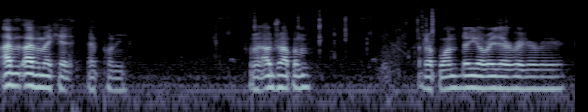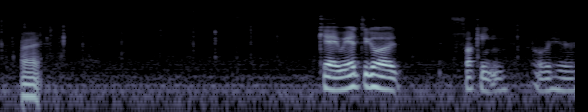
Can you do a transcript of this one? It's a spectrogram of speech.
I have, I have a med kit. I have plenty. I'll, I'll drop them. I'll drop one. There you go, right there, right here, right here. Alright. Okay, we have to go uh, fucking over here,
